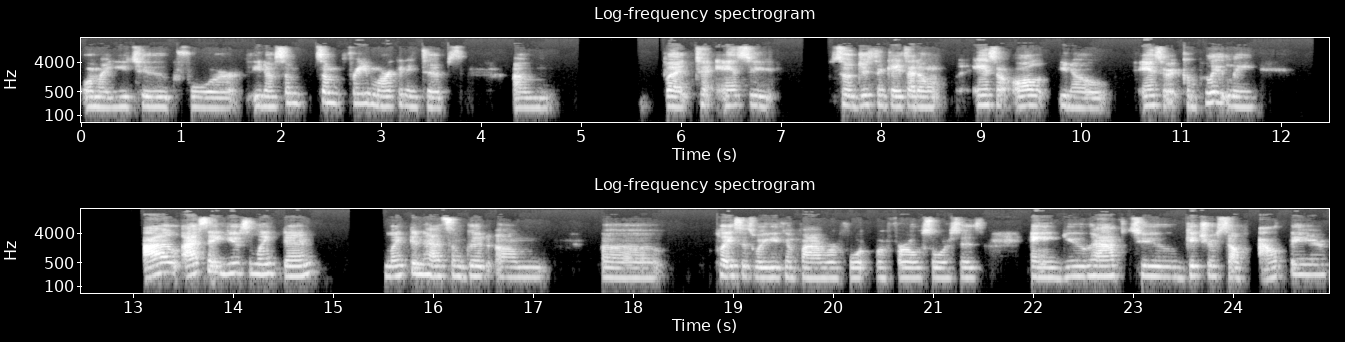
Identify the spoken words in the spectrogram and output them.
or my YouTube for you know some some free marketing tips. Um, but to answer, so just in case I don't answer all, you know, answer it completely, I I say use LinkedIn. LinkedIn has some good um, uh, places where you can find refer- referral sources, and you have to get yourself out there.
